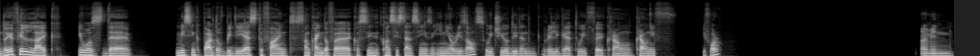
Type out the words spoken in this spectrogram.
Do you feel like he was the missing part of BDS to find some kind of a consi- consistency in, in your results, which you didn't really get with uh, Crown Crown if before? I mean,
